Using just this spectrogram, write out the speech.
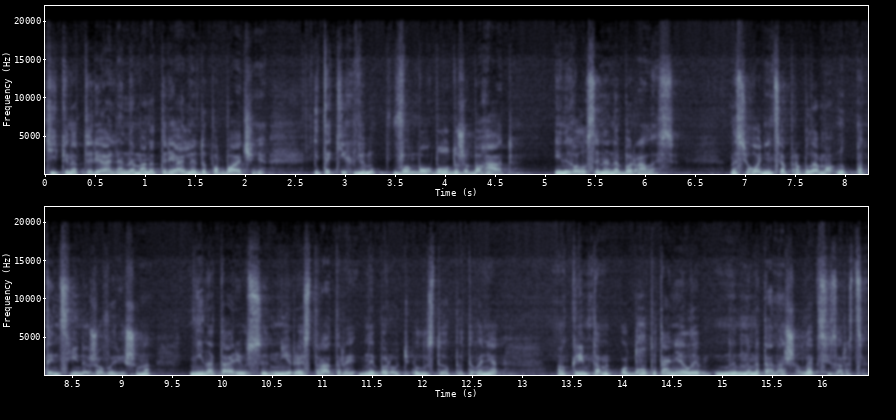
тільки нотаріальна, нема нотаріальної до побачення. І таких вимог було дуже багато. І голоси не набиралися. На сьогодні ця проблема ну, потенційно вже вирішена. Ні нотаріуси, ні реєстратори не беруть листи опитування, крім там одного питання, але не мета нашої лекції зараз це.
